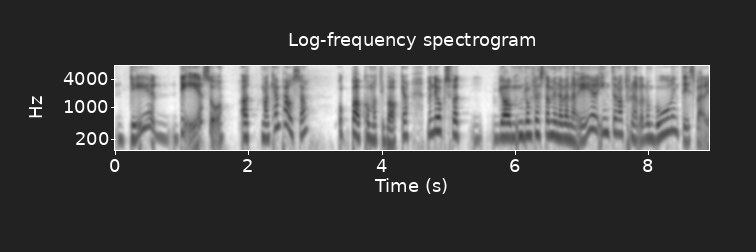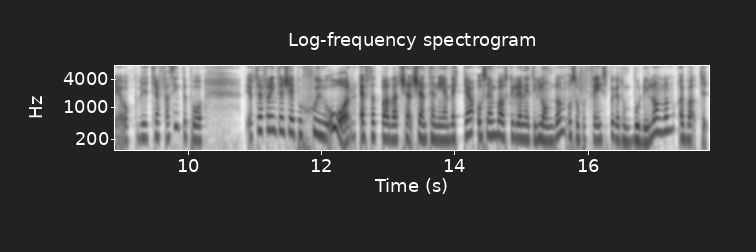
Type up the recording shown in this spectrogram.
det, det är så att man kan pausa och bara komma tillbaka. Men det är också för att jag, de flesta av mina vänner är internationella, de bor inte i Sverige och vi träffas inte på jag träffade inte en tjej på sju år efter att bara lärt kä- känt henne i en vecka och sen bara skulle jag ner till London och såg på Facebook att hon bodde i London och jag bara typ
